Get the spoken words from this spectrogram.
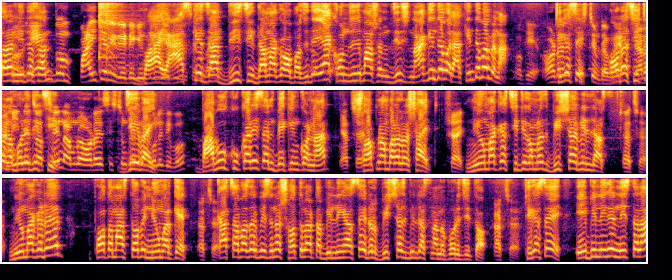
যারা নিতে চান একদম পাইকারি রেটে কিন্তু ভাই আজকে যা দিছি দামাকা অফার যদি এখন যদি মাস জিনিস না কিনতে পারে আর কিনতে পারবে না। ওকে ঠিক অর্ডার আছে? সিস্টেমটা system বলে দিচ্ছি। আমরা অর্ডার সিস্টেমটা জি ভাই বলে দিব। Babu cookeries and baking corner. Shop number হলো ষাট। 60 new market city complex Biswas builders আচ্ছা। নিউ মার্কেটের প্রথম আসতে হবে নিউ মার্কেট। আচ্ছা। কাঁচা বাজার পিছনে সতেরো একটা বিল্ডিং আছে এটা হলো বিশ্বাস বিল্ডার্স নামে পরিচিত। আচ্ছা। ঠিক আছে? এই বিল্ডিং এর নিচতলা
